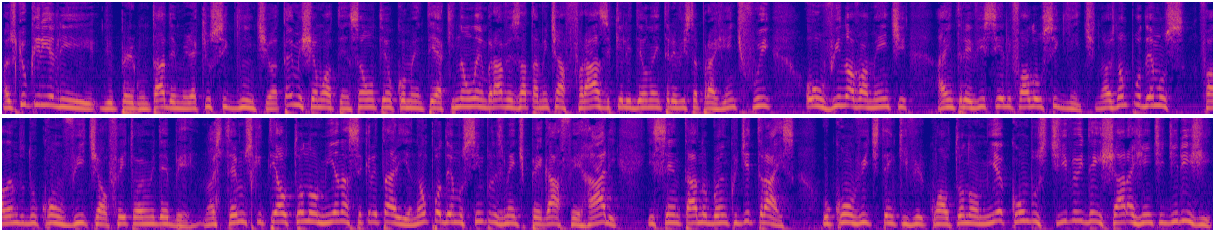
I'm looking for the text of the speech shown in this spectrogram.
Mas o que eu queria lhe, lhe perguntar, Demir, é que o seguinte, eu até me chamou a atenção, ontem eu comentei aqui, não lembrava exatamente a frase que ele deu na entrevista pra gente, fui ouvir novamente a entrevista e ele falou o seguinte, nós não podemos, falando do convite ao feito ao MDB, nós temos que ter autonomia na secretaria, não podemos simplesmente pegar a Ferrari e sentar no banco de trás. O convite tem que vir com autonomia, combustível e deixar a gente dirigir.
